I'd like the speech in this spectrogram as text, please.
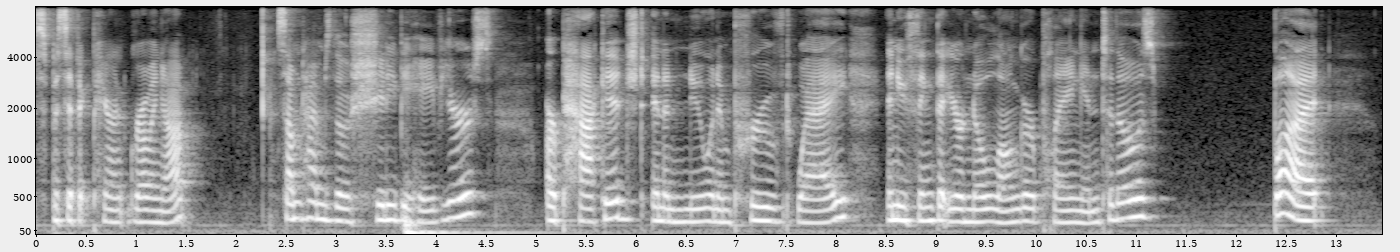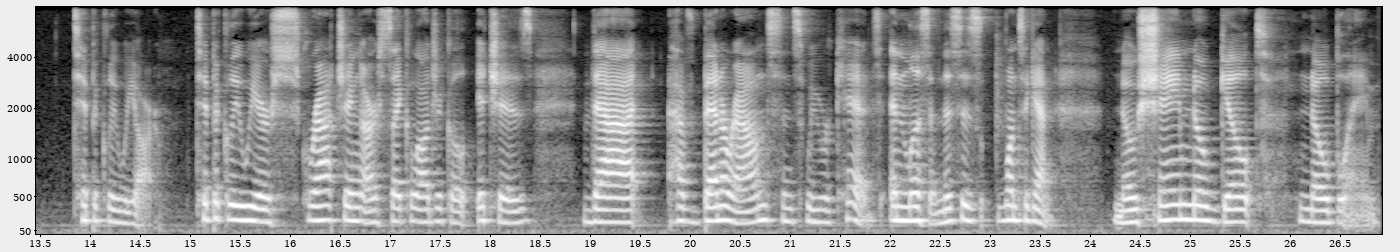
specific parent growing up sometimes those shitty behaviors are packaged in a new and improved way and you think that you're no longer playing into those but typically we are. Typically we are scratching our psychological itches that have been around since we were kids. And listen this is once again no shame no guilt no blame.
